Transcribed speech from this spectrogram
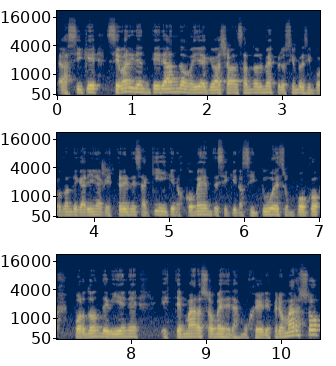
así que se van a ir enterando a medida que vaya avanzando el mes, pero siempre es importante, Karina, que estrenes aquí, que nos comentes y que nos sitúes un poco por dónde viene este marzo, mes de las mujeres. Pero marzo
